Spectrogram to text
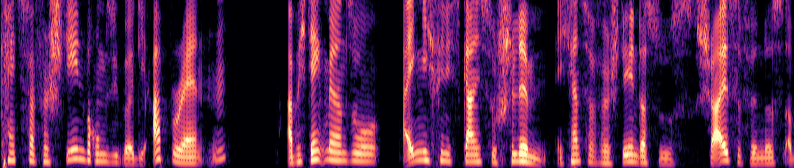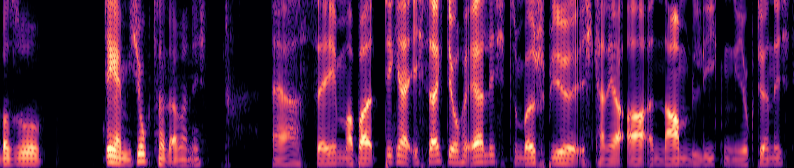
kann ich zwar verstehen, warum sie über die abranten, aber ich denke mir dann so, eigentlich finde ich es gar nicht so schlimm. Ich kann zwar verstehen, dass du es scheiße findest, aber so, Digga, mich juckt halt einfach nicht. Ja, same, aber Digga, ich sag dir auch ehrlich, zum Beispiel, ich kann ja A- Namen leaken, juckt ja nicht,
